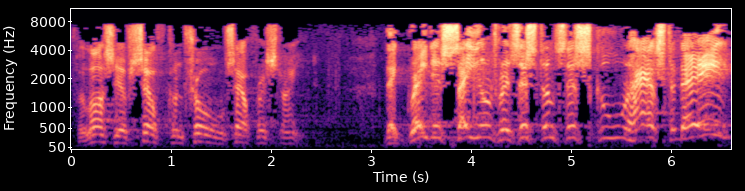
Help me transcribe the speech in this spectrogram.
Philosophy of self control, self restraint. The greatest sales resistance this school has today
